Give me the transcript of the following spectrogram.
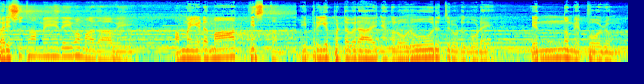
പരിശുദ്ധമ്മേ ദൈവമാതാവേ അമ്മയുടെ മാധ്യസ്ഥം ഈ പ്രിയപ്പെട്ടവരായ ഞങ്ങൾ ഓരോരുത്തരോടും കൂടെ എന്നും എപ്പോഴും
